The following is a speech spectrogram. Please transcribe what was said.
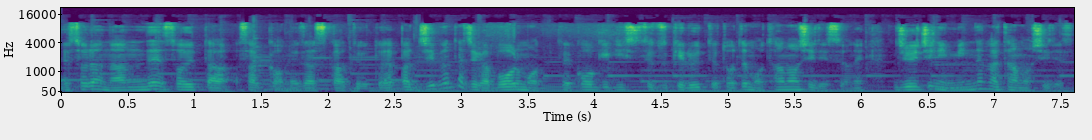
でそれは何でそういったサッカーを目指すかというとやっぱ自分たちがボール持って攻撃し続けるってとても楽しいですよね。11人みんなが楽しいです。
